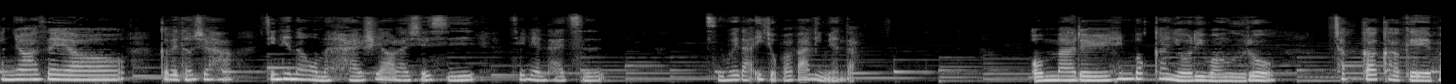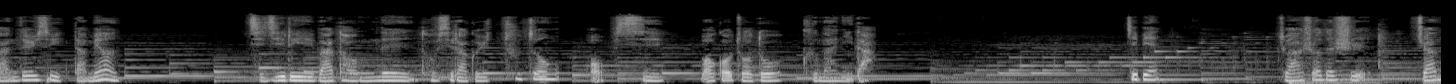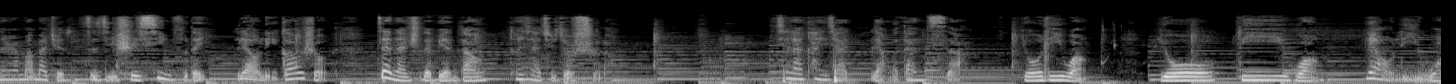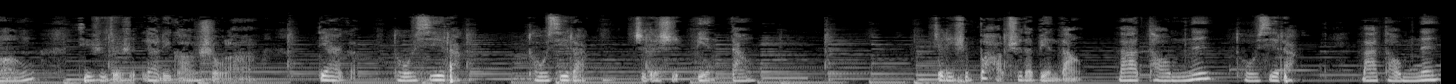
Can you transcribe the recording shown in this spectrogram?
안녕하세요，各位同学好。今天呢，我们还是要来学习经典台词，请回答一九八八里面的。엄마를행복한요리왕으로착각하게만들수있다면지질이맛없는도시락을투정없이먹어줘도그만이다这边主要说的是。 只要能让妈妈觉得自己是幸福的料理高手，再难吃的便当吞下去就是了。先来看一下两个单词啊，요리王，요리王，料理王，其实就是料理高手了啊。第二个，도시 락， 도시 락， 指的是便当，这里是不好吃的便当，맛없는도시 락， 맛없는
